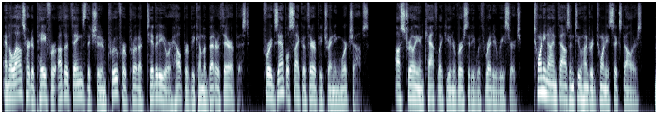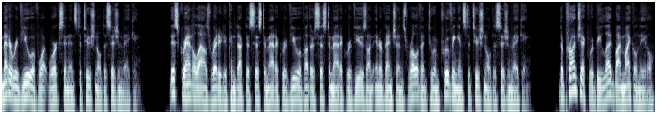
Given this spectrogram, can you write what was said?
and allows her to pay for other things that should improve her productivity or help her become a better therapist, for example, psychotherapy training workshops. Australian Catholic University with Ready Research, $29,226, meta review of what works in institutional decision making. This grant allows Ready to conduct a systematic review of other systematic reviews on interventions relevant to improving institutional decision making. The project would be led by Michael Noetel,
